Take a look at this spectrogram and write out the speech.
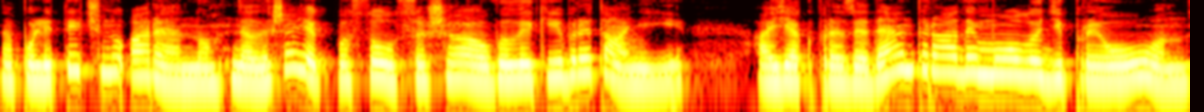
на політичну арену не лише як посол США у Великій Британії, а як президент Ради молоді при ООН.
